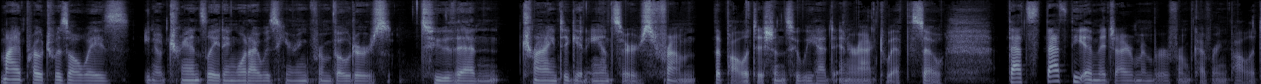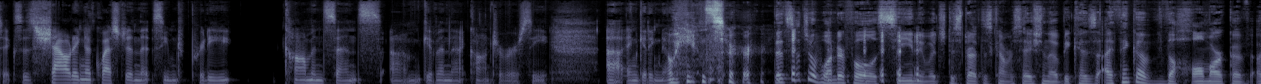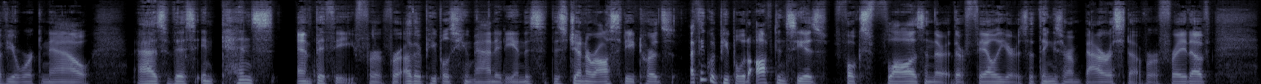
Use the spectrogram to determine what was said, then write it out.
My approach was always, you know, translating what I was hearing from voters to then trying to get answers from the politicians who we had to interact with. So that's that's the image I remember from covering politics is shouting a question that seemed pretty common sense um, given that controversy uh, and getting no answer. That's such a wonderful scene in which to start this conversation, though, because I think of the hallmark of, of your work now as this intense empathy for, for other people's humanity and this this generosity towards I think what people would often see as folks' flaws and their their failures, the things they're embarrassed of or afraid of.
